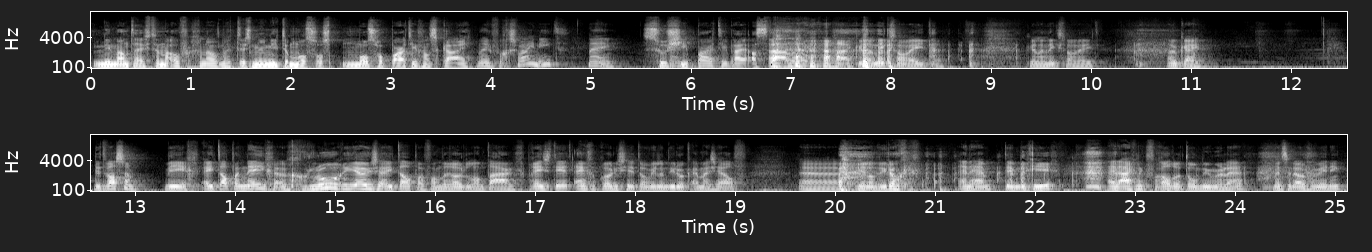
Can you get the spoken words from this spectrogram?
Niemand heeft hem overgenomen. Het is nu niet de mossels, mosselparty van Sky. Nee, volgens mij niet. Nee. Sushi party bij Astana. ik wil er niks van weten. Ik wil er niks van weten. Oké. Dit was hem. Weer. Etappe 9. Een glorieuze etappe van de Rode Lantaarn. Gepresenteerd en geproduceerd door Willem Dudok en mijzelf. Eh, Willem Dudok en hem, Tim de Gier. En eigenlijk vooral door Tom Dumoulin met zijn overwinning.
